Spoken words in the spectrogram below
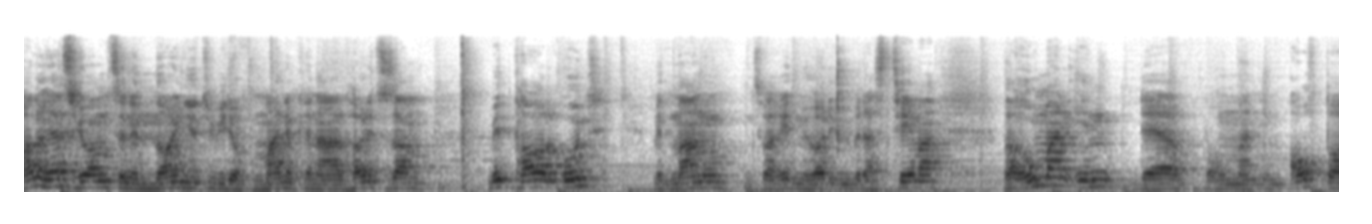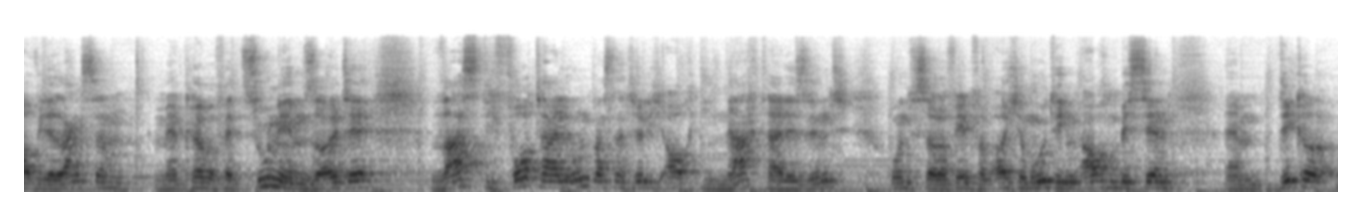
Hallo und herzlich willkommen zu einem neuen YouTube-Video auf meinem Kanal. Heute zusammen mit Paul und mit Manu. Und zwar reden wir heute über das Thema, warum man, in der, warum man im Aufbau wieder langsam mehr Körperfett zunehmen sollte, was die Vorteile und was natürlich auch die Nachteile sind. Und es soll auf jeden Fall euch ermutigen, auch ein bisschen ähm, dicker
